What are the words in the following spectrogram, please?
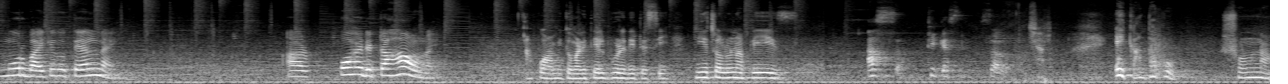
মোর বাইকে তো তেল নাই। আর পহেডে টাহাও নাই। আপু আমি তোমার তেল ভরে দিতেছি। নিয়ে চলো না প্লিজ। আচ্ছা ঠিক আছে চলো। চলো। এই কান্তাপু শোন না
